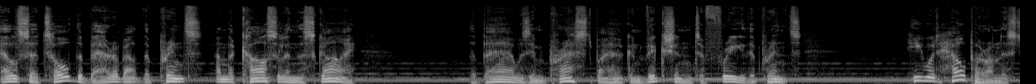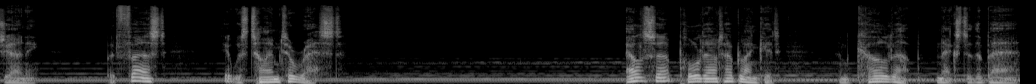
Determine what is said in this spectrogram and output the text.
Elsa told the bear about the prince and the castle in the sky. The bear was impressed by her conviction to free the prince. He would help her on this journey, but first it was time to rest. Elsa pulled out her blanket and curled up next to the bear.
